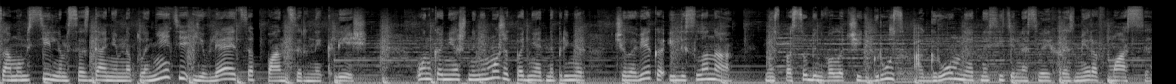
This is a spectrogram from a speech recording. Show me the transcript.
Самым сильным созданием на планете является панцирный клещ – он, конечно, не может поднять, например, человека или слона, но способен волочить груз огромной относительно своих размеров массы.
